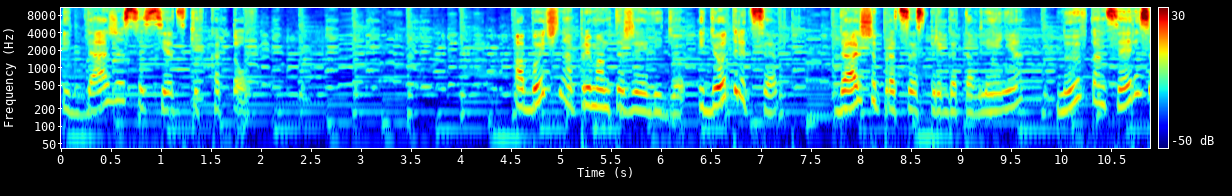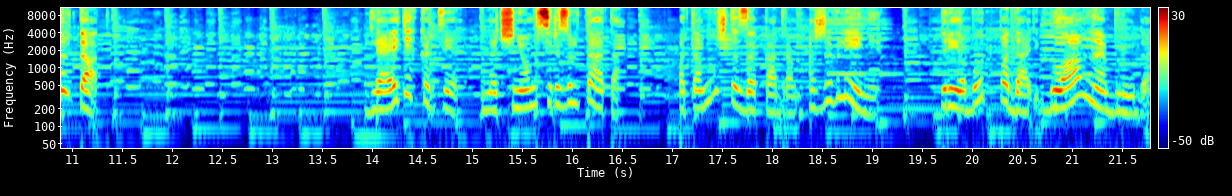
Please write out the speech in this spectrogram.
и даже соседских котов. Обычно при монтаже видео идет рецепт, дальше процесс приготовления, ну и в конце результат. Для этих котлет начнем с результата, потому что за кадром оживление требует подать главное блюдо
